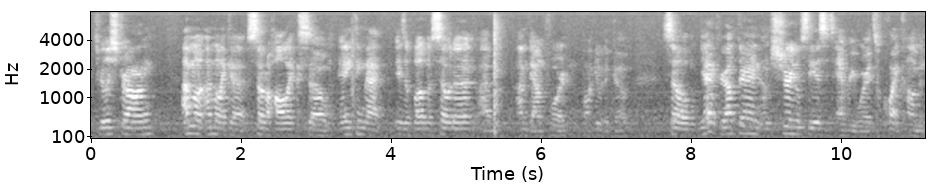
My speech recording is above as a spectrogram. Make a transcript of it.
It's really strong. I'm, a, I'm like a soda-holic, so anything that is above a soda, I'm, I'm down for it. I'll give it a go. So yeah, if you're out there, and I'm sure you'll see this, it's everywhere. It's quite common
